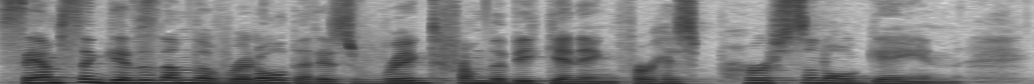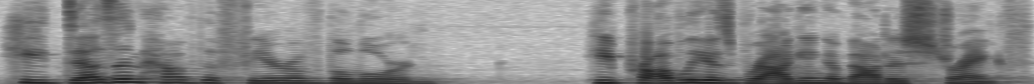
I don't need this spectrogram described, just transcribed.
Samson gives them the riddle that is rigged from the beginning for his personal gain. He doesn't have the fear of the Lord. He probably is bragging about his strength.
